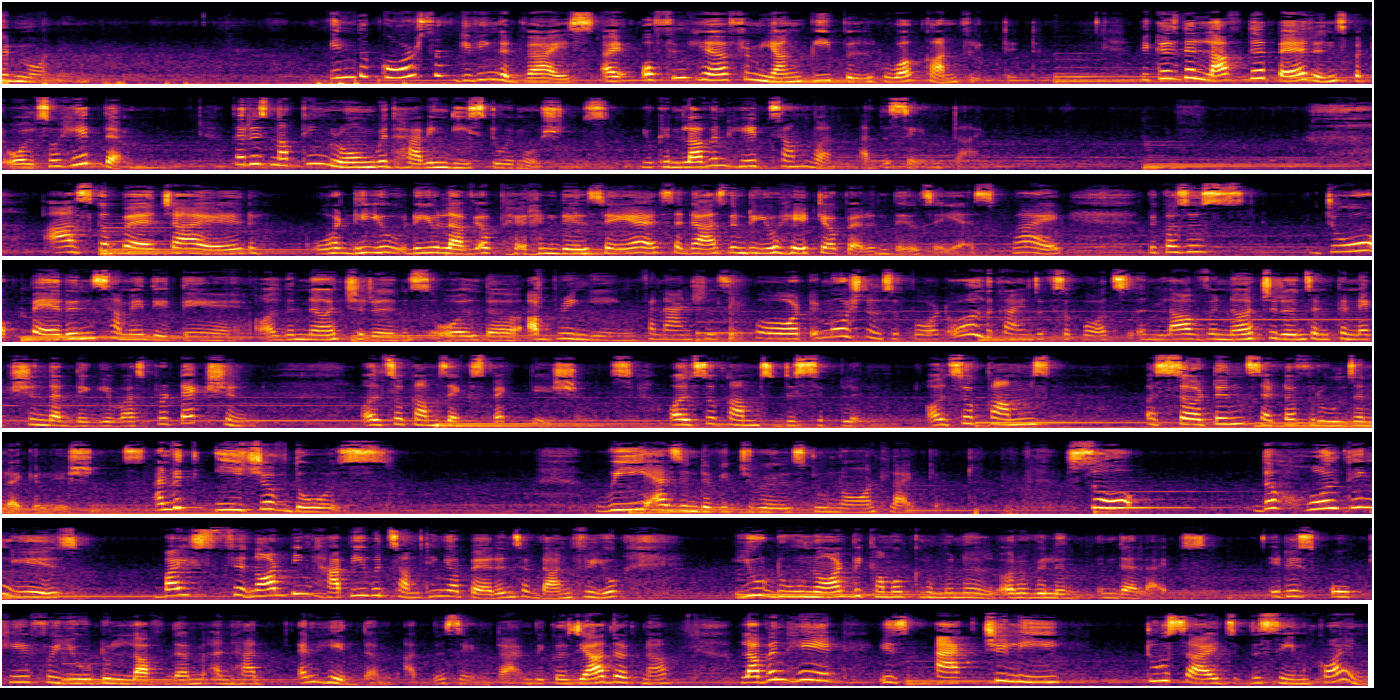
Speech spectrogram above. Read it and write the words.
Good morning. In the course of giving advice, I often hear from young people who are conflicted because they love their parents but also hate them. There is nothing wrong with having these two emotions. You can love and hate someone at the same time. Ask a child, what do you do you love your parent? They'll say yes. And ask them, do you hate your parent? They'll say yes. Why? Because जो parents हमें देते हैं all the nurturance all the upbringing financial support emotional support all the kind of supports and love and nurturance and connection that they give us protection also comes expectations also comes discipline also comes a certain set of rules and regulations and with each of those we as individuals do not like it so the whole thing is by not being happy with something your parents have done for you, you do not become a criminal or a villain in their lives. It is okay for you to love them and and hate them at the same time because yaad rakhna, love and hate is actually two sides of the same coin.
